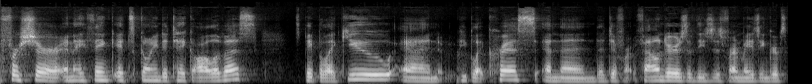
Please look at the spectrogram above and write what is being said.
For sure. And I think it's going to take all of us people like you and people like Chris, and then the different founders of these different amazing groups.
